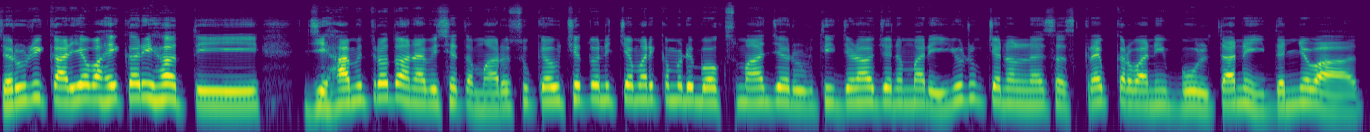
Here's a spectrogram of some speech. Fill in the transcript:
જરૂરી કાર્યવાહી કરી હતી. જી હા મિત્રો, તો આના વિશે તમારું શું કહેવું છે? તો નીચે અમારી કમેન્ટ બોક્સમાં જરૂરથી જણાવજો અને અમારી યુટ્યુબ ચેનલને સબસ્ક્રાઈબ કરવાની ભૂલતા નહીં. ધન્યવાદ.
